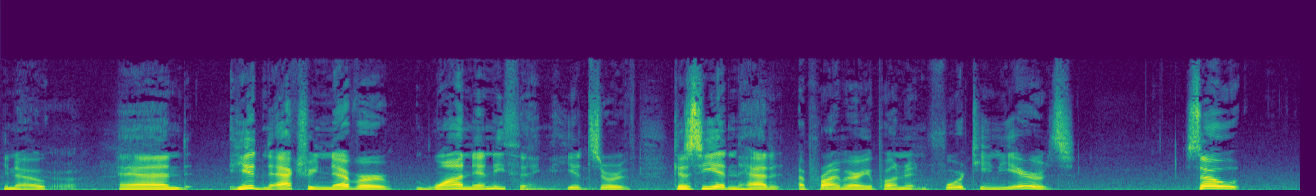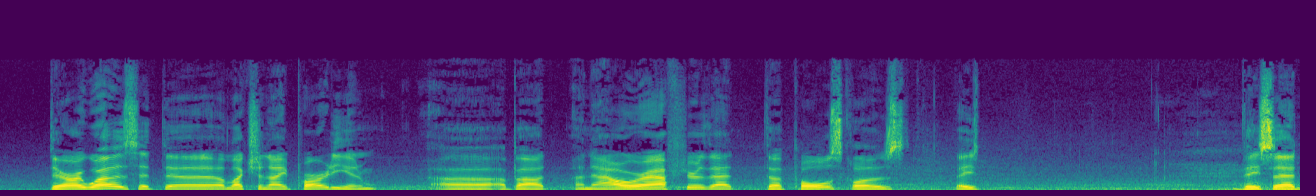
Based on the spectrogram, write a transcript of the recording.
You know, Yeah. and he had actually never won anything. He had sort of because he hadn't had a primary opponent in 14 years. So there I was at the election night party, and uh, about an hour after that the polls closed, they they said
